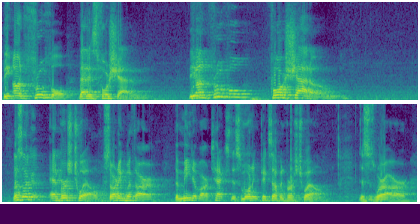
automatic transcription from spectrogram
the unfruitful that is foreshadowed. The unfruitful foreshadowed. Let's look at, verse 12, starting with our the meat of our text this morning, picks up in verse 12. This is where our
